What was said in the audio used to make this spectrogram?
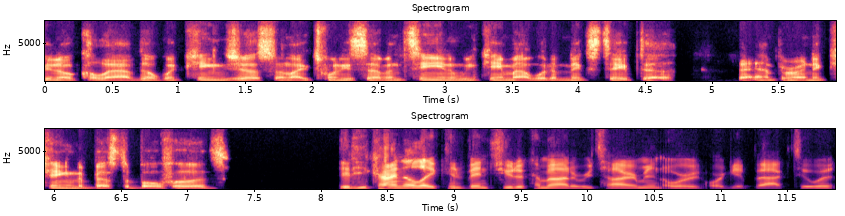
you know, collabed up with King Just in like 2017, and we came out with a mixtape, the the Emperor and the King, the best of both hoods. Did he kind of like convince you to come out of retirement or or get back to it?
